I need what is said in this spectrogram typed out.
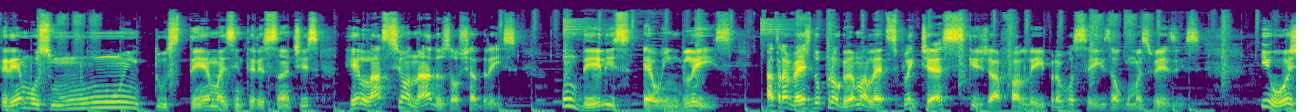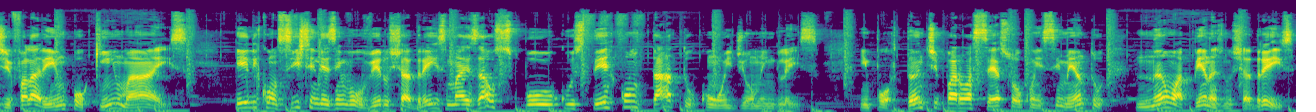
teremos muitos temas interessantes relacionados ao xadrez. Um deles é o inglês, através do programa Let's Play Chess, que já falei para vocês algumas vezes. E hoje falarei um pouquinho mais. Ele consiste em desenvolver o xadrez, mas aos poucos ter contato com o idioma inglês. Importante para o acesso ao conhecimento, não apenas no xadrez,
